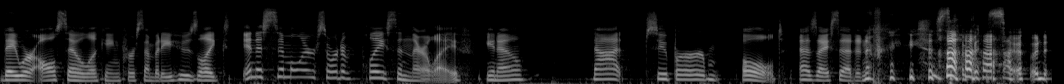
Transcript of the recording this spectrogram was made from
they were also looking for somebody who's like in a similar sort of place in their life, you know? Not super old, as I said in a previous episode.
